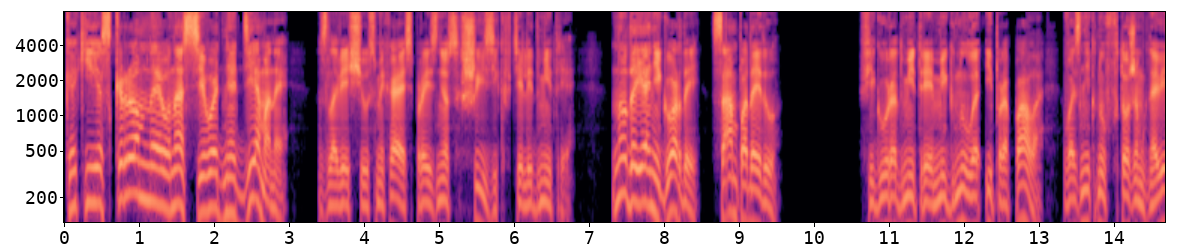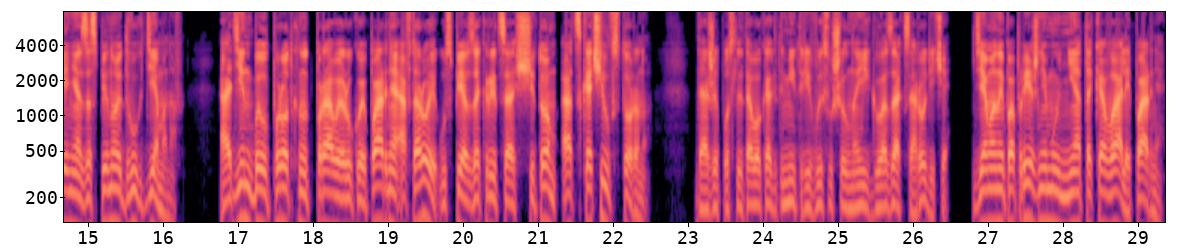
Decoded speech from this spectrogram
«Какие скромные у нас сегодня демоны!» Зловеще усмехаясь, произнес Шизик в теле Дмитрия. «Ну да я не гордый, сам подойду». Фигура Дмитрия мигнула и пропала, возникнув в то же мгновение за спиной двух демонов. Один был проткнут правой рукой парня, а второй, успев закрыться щитом, отскочил в сторону. Даже после того, как Дмитрий высушил на их глазах сородича, демоны по-прежнему не атаковали парня,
